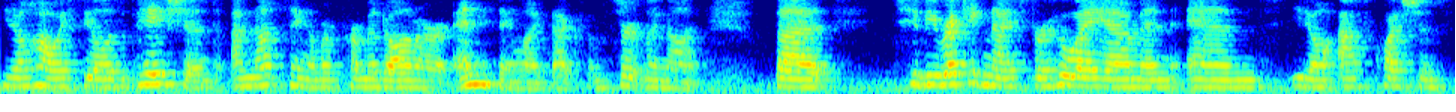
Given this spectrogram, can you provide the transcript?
you know, how I feel as a patient. I'm not saying I'm a prima donna or anything like that because I'm certainly not. But to be recognized for who I am and, and, you know, ask questions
